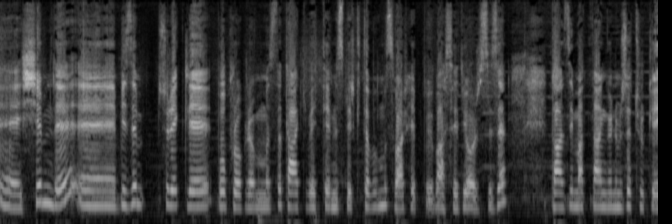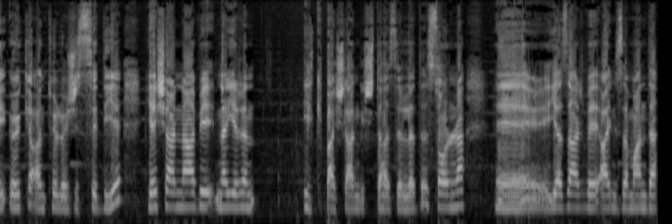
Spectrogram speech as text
Ee, şimdi e, bizim sürekli bu programımızda takip ettiğimiz bir kitabımız var. Hep bahsediyoruz size. Tanzimat'tan günümüze Türkiye Öykü Antolojisi diye Yaşar Nabi Nayır'ın ilk başlangıçta hazırladı. Sonra e, yazar ve aynı zamanda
